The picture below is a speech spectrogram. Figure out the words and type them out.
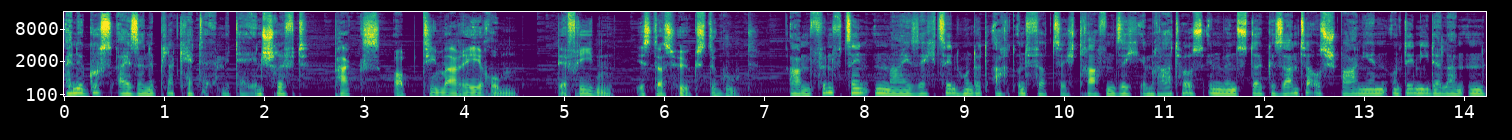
eine gusseiserne Plakette mit der Inschrift Pax optima rerum. Der Frieden ist das höchste Gut. Am 15. Mai 1648 trafen sich im Rathaus in Münster Gesandte aus Spanien und den Niederlanden,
